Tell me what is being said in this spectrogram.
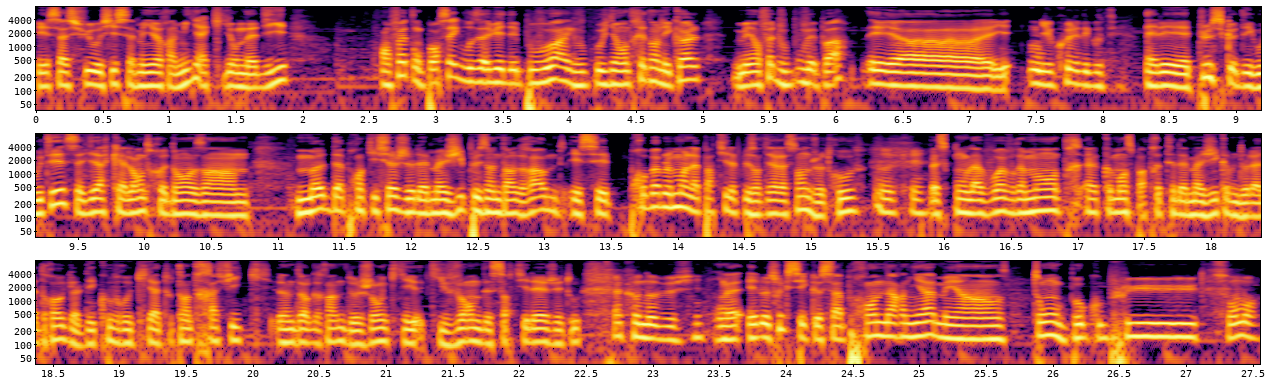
Et ça suit aussi sa meilleure amie à qui on a dit en fait, on pensait que vous aviez des pouvoirs et que vous pouviez entrer dans l'école, mais en fait, vous pouvez pas. Et euh, du coup, elle est dégoûtée. Elle est plus que dégoûtée, c'est-à-dire qu'elle entre dans un mode d'apprentissage de la magie plus underground, et c'est probablement la partie la plus intéressante, je trouve, parce qu'on la voit vraiment. Elle commence par traiter la magie comme de la drogue. Elle découvre qu'il y a tout un trafic underground de gens qui, vendent des sortilèges et tout. Ah, comme Buffy. et le truc, c'est que ça prend Narnia, mais un ton beaucoup plus sombre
